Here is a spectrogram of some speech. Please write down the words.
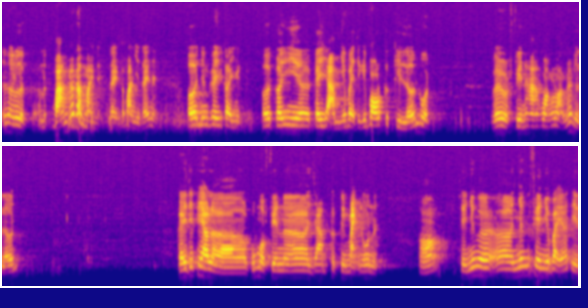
tức là lực lực bán rất là mạnh này. Này các bạn nhìn thấy này. Ở những cây cây ở cây cây giảm như vậy thì cái vol cực kỳ lớn luôn. Với một phiên hàng hoang loạn rất là lớn cây tiếp theo là cũng một phiên ờ, giảm cực kỳ mạnh luôn này. Đó thì những ờ, những phiên như vậy thì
